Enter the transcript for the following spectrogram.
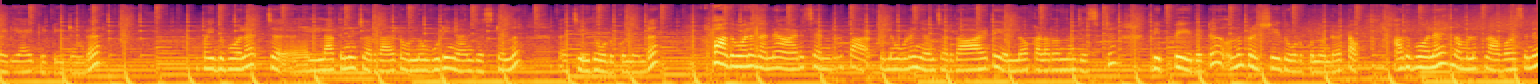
റെഡിയായി കിട്ടിയിട്ടുണ്ട്. അപ്പോൾ ഇതുപോലെ എല്ലാത്തിനും ചെറുതായിട്ട് ഒന്നും കൂടി ഞാൻ ജസ്റ്റ് ഒന്ന് ചെയ്ത് കൊടുക്കുന്നുണ്ട്. അപ്പോൾ അതുപോലെ തന്നെ ആ ഒരു സെന്റർ പാർട്ടിലും കൂടെ ഞാൻ ചെറുതായിട്ട് യെല്ലോ കളർ ഒന്ന് ജസ്റ്റ് ഡിപ്പ് ചെയ്തിട്ട് ഒന്ന് ബ്രഷ് ചെയ്ത് കൊടുക്കുന്നുണ്ട് കേട്ടോ. അതുപോലെ നമ്മൾ ഫ്ലവേഴ്സിന്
